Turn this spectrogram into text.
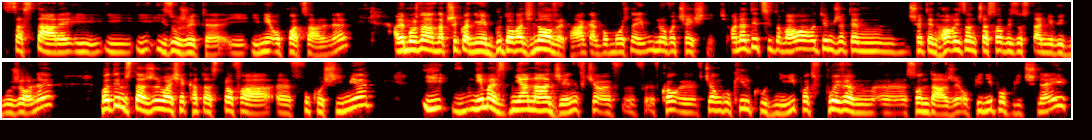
za stare i, i, i zużyte i, i, nieopłacalne, ale można na przykład, nie wiem, budować nowe, tak, albo można je unowocześnić. Ona decydowała o tym, że ten, że ten horyzont czasowy zostanie wydłużony. Potem zdarzyła się katastrofa w Fukushimie, i niemal z dnia na dzień, w, w, w, ciągu kilku dni, pod wpływem e, sondaży opinii publicznej,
